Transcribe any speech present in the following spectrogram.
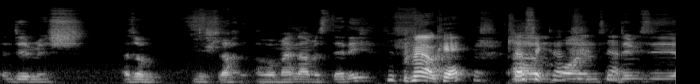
indem ich, also nicht lachen, aber mein Name ist Daddy. Ja, okay. Klassiker. Ähm, und Ja. indem sie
